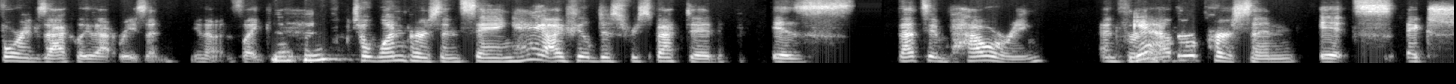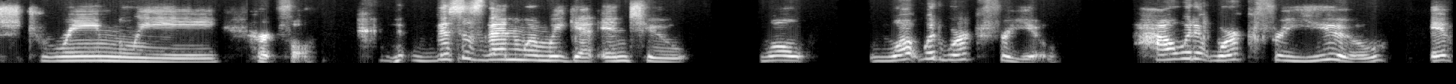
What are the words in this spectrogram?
for exactly that reason. You know, it's like to one person saying, "Hey, I feel disrespected" is that's empowering and for Yeah. another person it's extremely hurtful. This is then when we get into well, what would work for you? How would it work for you if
